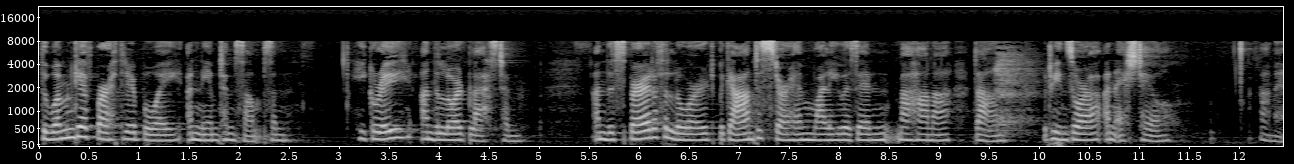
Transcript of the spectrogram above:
The woman gave birth to a boy and named him Samson. He grew, and the Lord blessed him. And the Spirit of the Lord began to stir him while he was in Mahaneh Dan, between Zorah and Eshtaol. Amen.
